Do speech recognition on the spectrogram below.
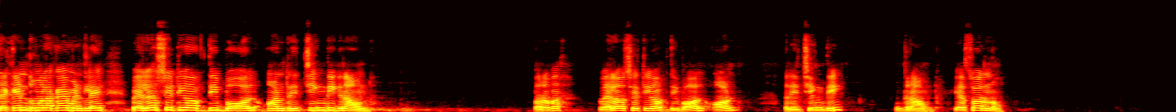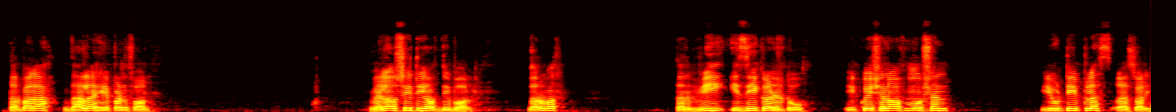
सेकंड तुम्हाला काय म्हटलंय? Velocity of the ball on reaching the ground बरोबर? Velocity of the ball on reaching the ground yes or no तर बघा झालं हे पण solve velocity of the ball बरोबर? तर v is equal to equation of motion u t plus sorry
